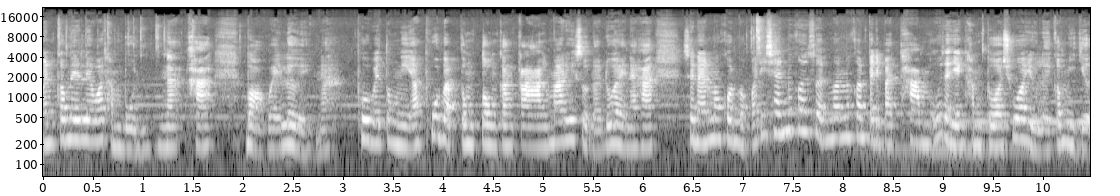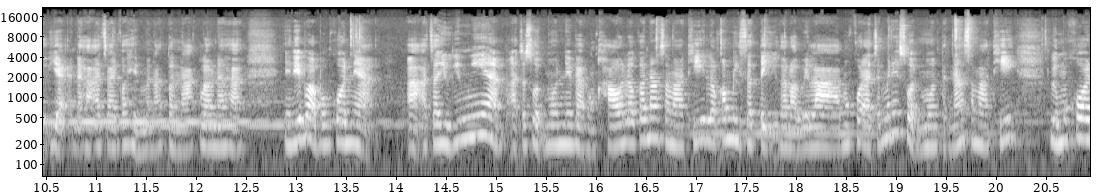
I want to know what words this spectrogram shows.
มันก็ไม่เรียกว่าทำบุญนะคะ บอกไว้เลยนะพูดไว้ตรงนี้เอาพูดแบบตรงๆกลางๆ มากที่สุดแล้วด้วยนะคะ ฉะนั้นบางคนบอกว่าที่ฉันเป็นคนสวดมนต์เป็นคนปฏิบัติธรรมอู้แต่ยังทำตัวชั่วอยู่เลยก็มีเยอะแยะนะคะ อาจารย์ก็เห็นมานักต่อนักแล้วนะคะ อย่างที่บอกบางคนเนี่ย อาจจะอยู่เงียบๆอาจจะสวดมนต์ในแบบของเขาแล้วก็นั่งสมาธิแล้วก็มีสติอยู่ตลอดเวลาบางคนอาจจะไม่ได้สวดมนต์แต่นั่งสมาธิ หรือบางคน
